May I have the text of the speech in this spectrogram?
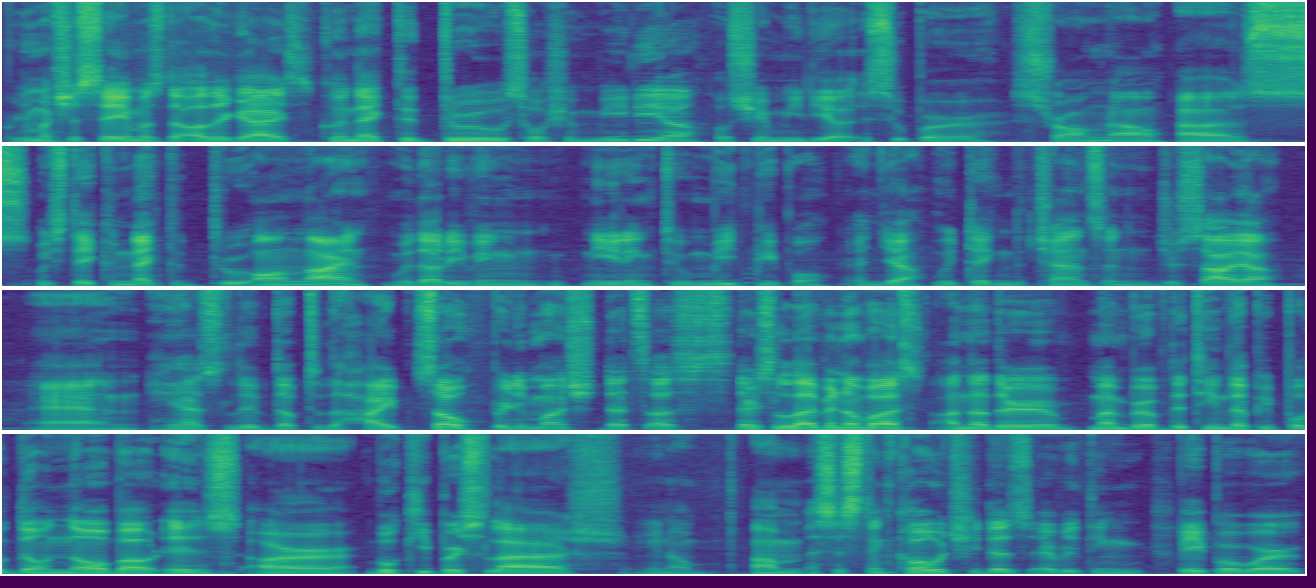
pretty much the same as the other guys. Connected through social media. Social media is super strong now as we stay connected through online without even needing to meet people. And yeah, we're taking the chance in Josiah and he has lived up to the hype. So pretty much that's us. There's 11 of us. Another member of the team that people don't know about is our bookkeeper slash you know um, assistant coach. He does everything paperwork,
